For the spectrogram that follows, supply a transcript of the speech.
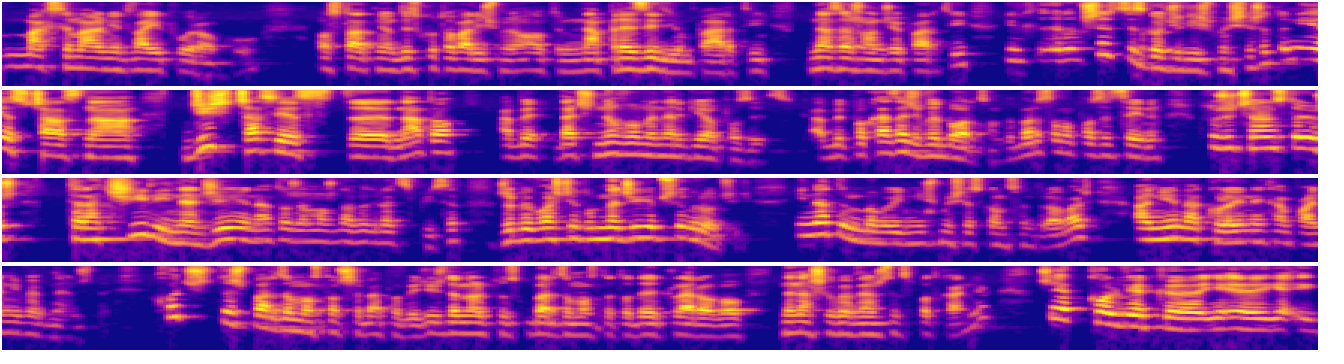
maksymalnie 2,5 roku. Ostatnio dyskutowaliśmy o tym na prezydium partii, na zarządzie partii i wszyscy zgodziliśmy się, że to nie jest czas na. Dziś czas jest e, na to, aby dać nową energię opozycji, aby pokazać wyborcom, wyborcom opozycyjnym, którzy często już tracili nadzieję na to, że można wygrać z PiSem, żeby właśnie tą nadzieję przywrócić. I na tym powinniśmy się skoncentrować, a nie na kolejnej kampanii wewnętrznej. Choć też bardzo mocno trzeba powiedzieć, Donald Tusk bardzo mocno to deklarował na naszych wewnętrznych spotkaniach, że jakkolwiek, e,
